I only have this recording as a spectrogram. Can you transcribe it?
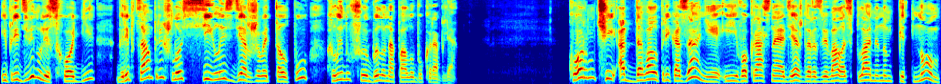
и придвинули сходни, гребцам пришлось силой сдерживать толпу, хлынувшую было на палубу корабля. Кормчий отдавал приказания, и его красная одежда развивалась пламенным пятном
